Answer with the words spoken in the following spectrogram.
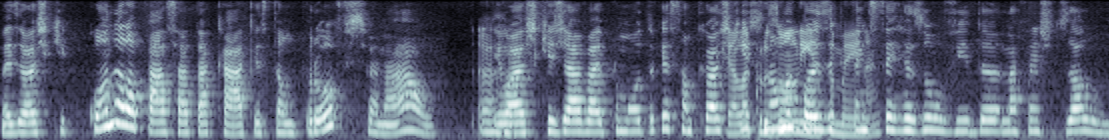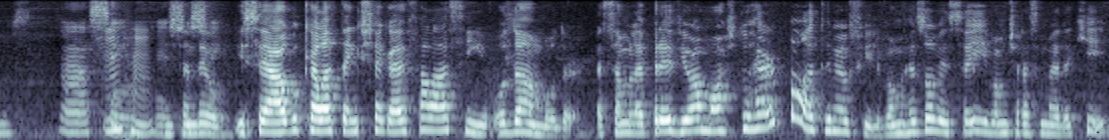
Mas eu acho que quando ela passa a atacar a questão profissional, Aham. eu acho que já vai para uma outra questão. Porque eu acho Que que, ela isso não é uma coisa também, que tem né? que ser resolvida na frente dos alunos. Ah, sim. Uhum. Isso entendeu? sim. Isso é algo que ela tem que chegar e falar assim: Ô Dumbledore, essa mulher previu a morte do Harry Potter, meu filho. Vamos resolver isso aí? Vamos tirar essa mulher daqui?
